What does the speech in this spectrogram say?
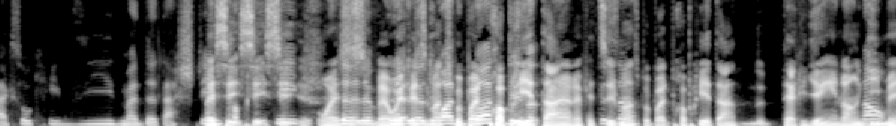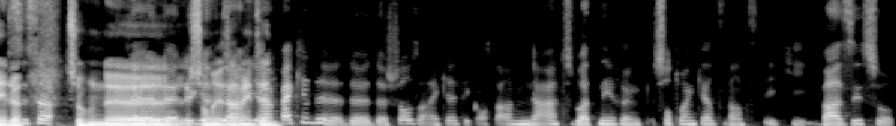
accès au crédit, de, de t'acheter Ben, une c'est, ouais, le- Ben le effectivement, tu peux de pas être des- propriétaire, effectivement, tu peux pas être propriétaire de terrien, là, en non, guillemets, là, ça. sur une, Le- euh, sur il une y a- réserve il y a un indienne. paquet de, de- de choses dans lesquelles tu es constamment mineur. Tu dois tenir une- surtout une carte d'identité qui est basée sur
